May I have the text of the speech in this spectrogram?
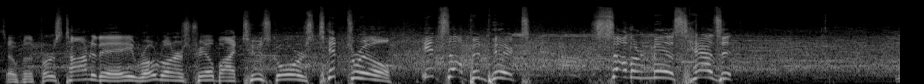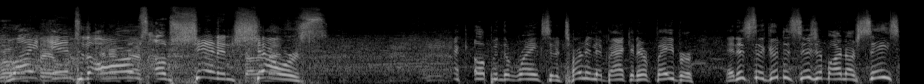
So, for the first time today, Roadrunners trail by two scores. Tip drill. It's up and picked. Southern Miss has it right into the arms of Shannon Showers. Up in the ranks and turning it back in their favor. And this is a good decision by Narcisse,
